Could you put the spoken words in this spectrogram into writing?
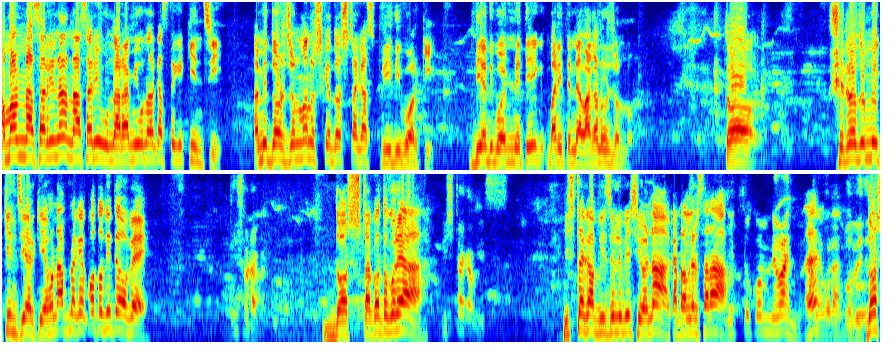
আমার নাসারি না, নাসারি উনার। আমি ওনার কাছ থেকে কিনছি। আমি দশজন মানুষকে দশটা গাছ ফ্রি দিব আর কি। দিয়ে দিব এমনিতেই বাড়িতে না লাগানোর জন্য। তো সেটার জন্য কিনছি আর কি। এখন আপনাকে কত দিতে হবে? দশটা কত করে? বিশ টাকা পিস হলে বেশি হয় না কাঁঠালের ছাড়া একটু কম নেওয়ান। হ্যাঁ? দশ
